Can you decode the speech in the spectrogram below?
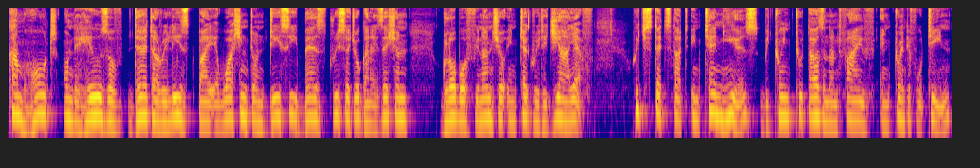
come hot on the heels of data released by a Washington, D.C. based research organization, Global Financial Integrity GIF, which states that in 10 years between 2005 and 2014,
